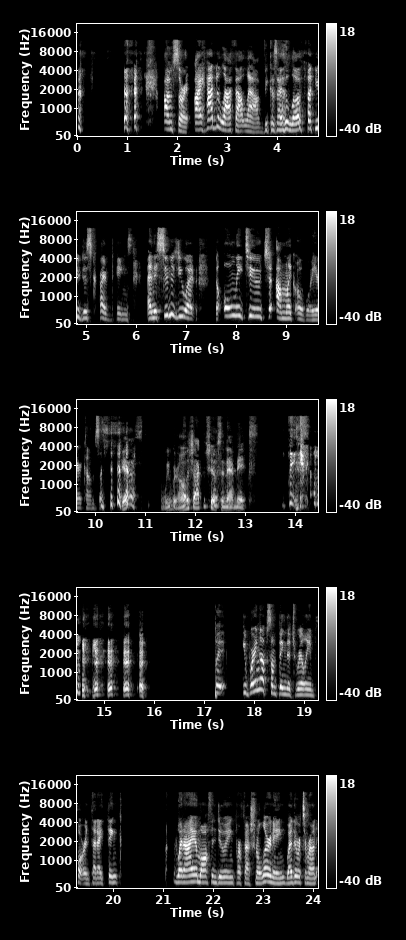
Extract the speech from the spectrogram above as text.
I'm sorry. I had to laugh out loud because I love how you describe things. And as soon as you went, the only two, ch- I'm like, oh boy, here it comes. yes. We were on the chocolate chips in that mix. but you bring up something that's really important that I think when I am often doing professional learning, whether it's around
